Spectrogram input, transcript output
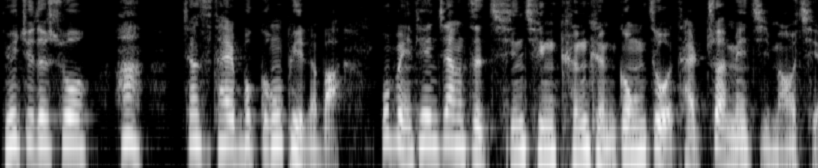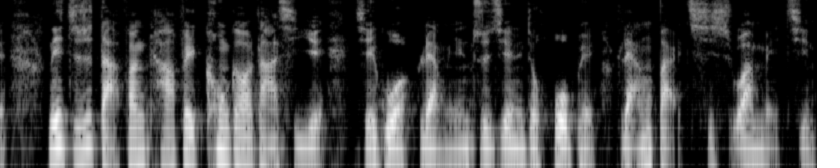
你会觉得说啊，这样子太不公平了吧？我每天这样子勤勤恳恳工作，才赚没几毛钱，你只是打翻咖啡控告大企业，结果两年之间你就获赔两百七十万美金，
